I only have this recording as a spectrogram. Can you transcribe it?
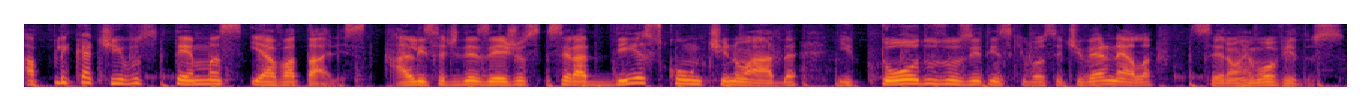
aplicativos, temas e avatares. A lista de desejos será descontinuada e todos os itens que você tiver nela serão removidos.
